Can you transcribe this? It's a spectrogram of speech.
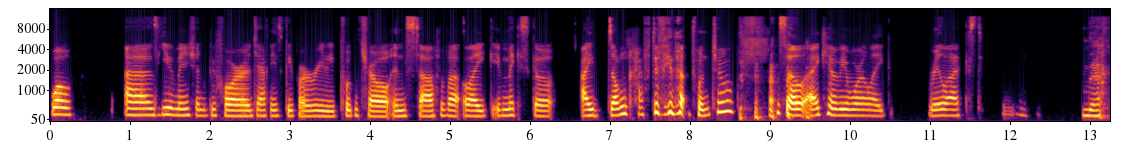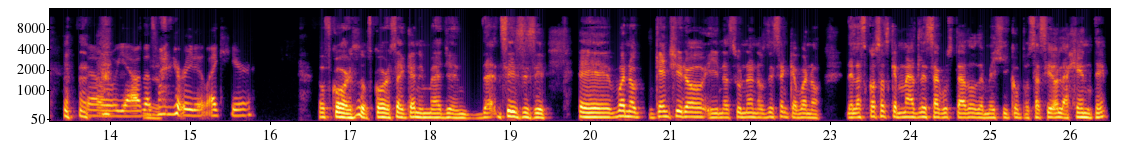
well, as you mentioned before, Japanese people are really punctual and stuff, but like in Mexico, I don't have to be that punctual, so I can be more like relaxed. So yeah, that's Yeah. what I really like here. Of course, of course, I can imagine that. Sí, sí, sí. Eh, bueno, Kenshiro y Nazuna nos dicen que, bueno, de las cosas que más les ha gustado de México, pues ha sido la gente.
